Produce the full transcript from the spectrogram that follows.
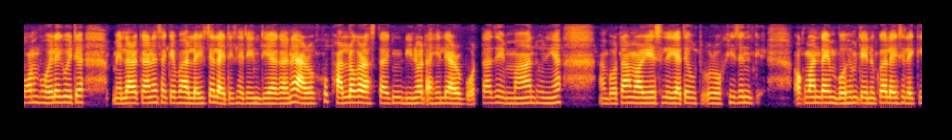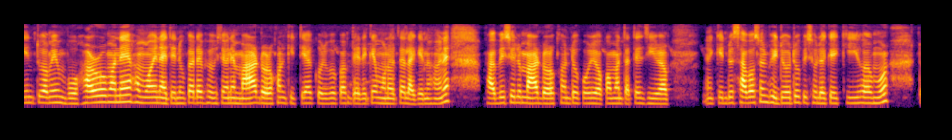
অকণ ভয় লাগিব। এতিয়া মেলাৰ কাৰণে চাগে ভাল লাগিছে লাইটিং চাইটিং দিয়াৰ কাৰণে। আৰু খুব ভাল লগা ৰাস্তা দিনত আহিলে। আৰু বতাহ যে ইমান ধুনীয়া বতাহ মাৰি আছিলে ইয়াতে ৰখি যেন অকণমান টাইম বহিম তেনেকুৱা লাগিছিলে। কিন্তু আমি বহাৰো মানে সময় নাই তেনেকুৱা টাইপ হৈছে। মানে মাৰ দৰ্শন কেতিয়া কৰিব পাম তেনেকৈ মনতে লাগে নহয়নে ভাবিছিলোঁ মাৰ দৰ্শনটো কৰি অকণমান তাতে জিৰাম। কিন্তু চাবচোন ভিডিঅ'টো পিছলৈকে কি হয় মোৰ। তো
